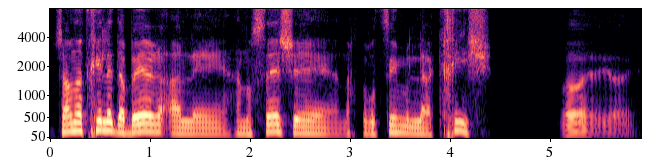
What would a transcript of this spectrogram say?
עכשיו נתחיל לדבר על הנושא שאנחנו רוצים להכחיש. אוי אוי אוי.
